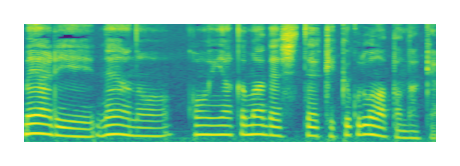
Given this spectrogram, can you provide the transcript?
メアリーねあの婚約までして結局どうなったんだっけ？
